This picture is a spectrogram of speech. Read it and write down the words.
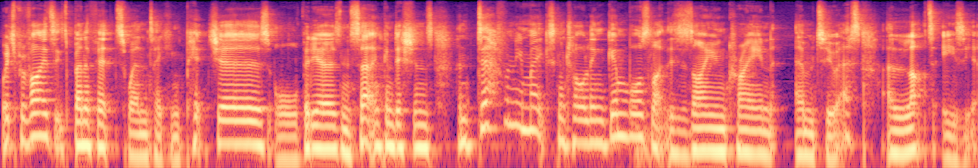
which provides its benefits when taking pictures or videos in certain conditions and definitely makes controlling gimbals like the Zhiyun Crane M2S a lot easier.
